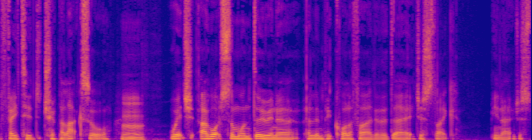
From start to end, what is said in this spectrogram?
fated triple axel, Hmm. which I watched someone do in a Olympic qualifier the other day. Just like you know, just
